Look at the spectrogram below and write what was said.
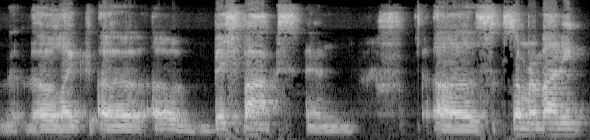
uh, like uh, uh, Bish Box and uh, Summer Money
